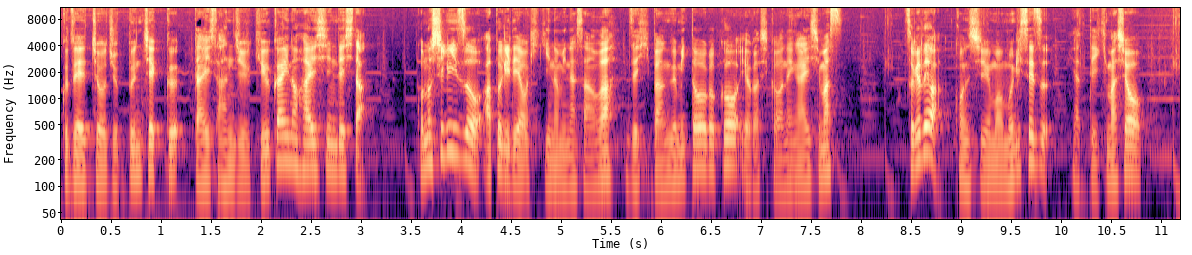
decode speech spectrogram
国税庁10分チェック第39回の配信でしたこのシリーズをアプリでお聞きの皆さんは、ぜひ番組登録をよろしくお願いします。それでは今週も無理せずやっていきましょう。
